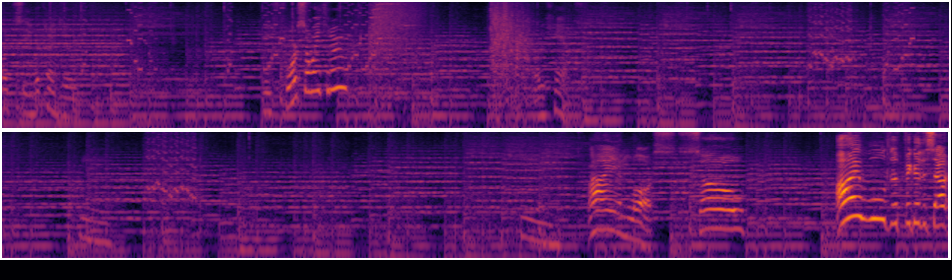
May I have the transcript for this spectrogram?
let's see, what can I do? Can we force our way through? No, we can't. I am lost. So I will figure this out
